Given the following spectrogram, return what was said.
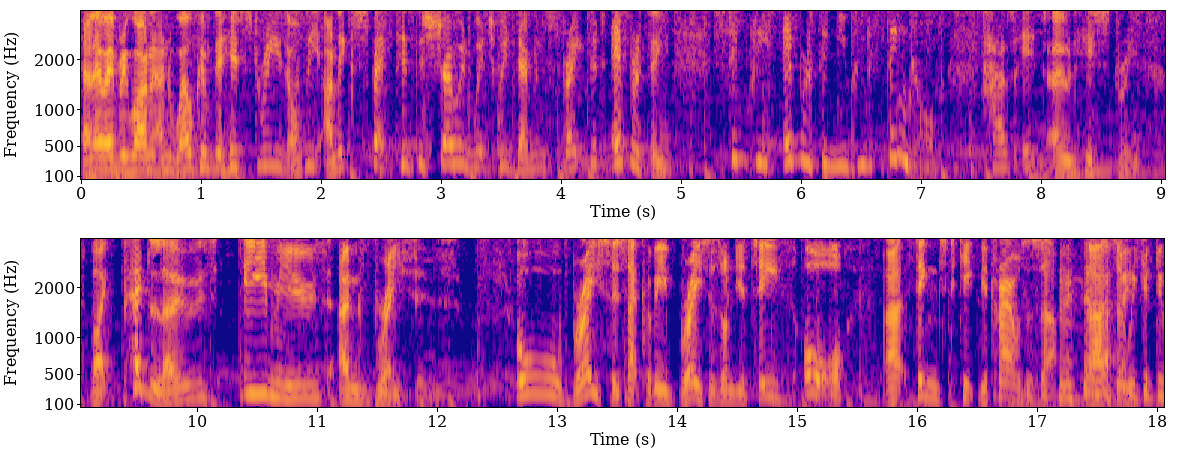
Hello, everyone, and welcome to Histories of the Unexpected, the show in which we demonstrate that everything, simply everything you can think of, has its own history, like pedalos, emus, and braces. Oh, braces. That could be braces on your teeth or uh, things to keep your trousers up. Uh, So we could do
